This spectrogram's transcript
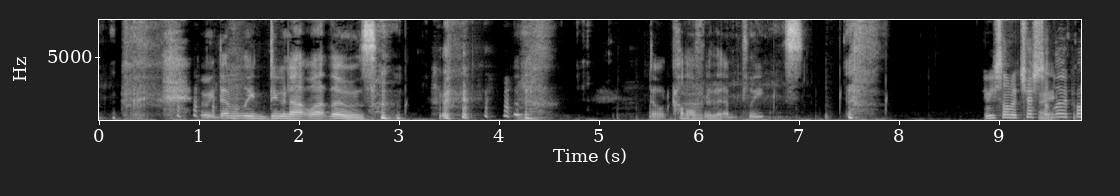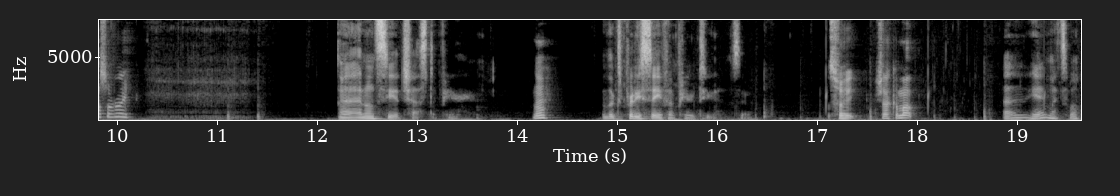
we definitely do not want those. don't call Oh, for dear. them, please. Any sign of chest up Right. there, possibly? Uh, I don't see a chest up here. No? It looks pretty safe up here too. So, Sweet. I come up? uh, yeah, might as well.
